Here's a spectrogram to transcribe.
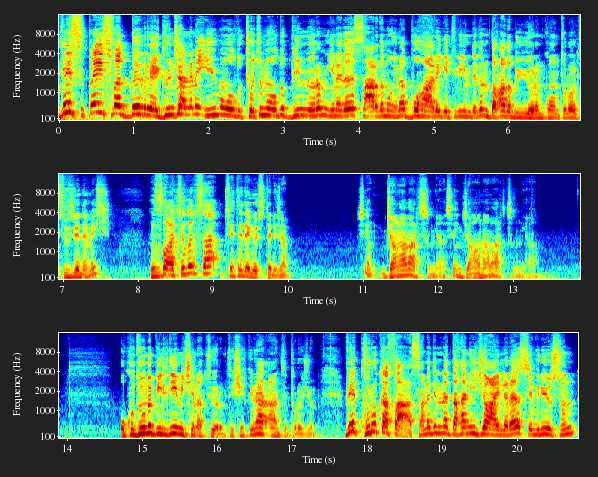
Ve Space Fadder güncelleme iyi mi oldu kötü mü oldu bilmiyorum. Yine de sardım oyuna bu hale getireyim dedim. Daha da büyüyorum kontrolsüzce demiş. Hızlı açılırsa çete de göstereceğim. Sen canavarsın ya. Sen canavarsın ya. Okuduğunu bildiğim için atıyorum. Teşekkürler antiprojum. Ve kuru kafa. Samet'imle daha nice aylara seviliyorsun.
